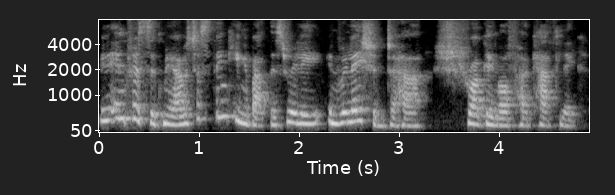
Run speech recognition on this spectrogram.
It interested me. I was just thinking about this really in relation to her shrugging off her Catholic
